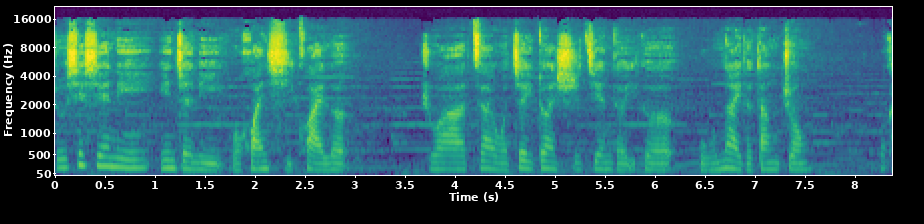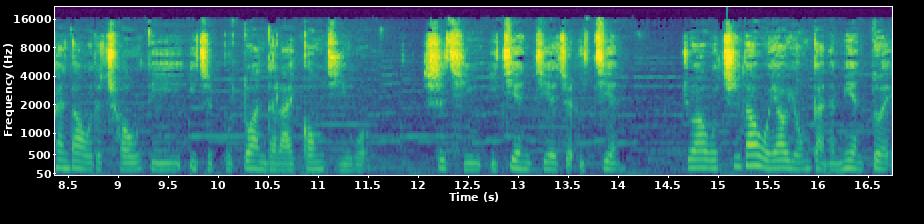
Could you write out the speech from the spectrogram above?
主，谢谢你，因着你，我欢喜快乐。主啊，在我这一段时间的一个无奈的当中，我看到我的仇敌一直不断的来攻击我，事情一件接着一件。主啊，我知道我要勇敢的面对，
